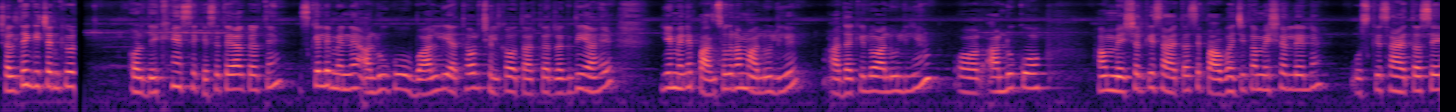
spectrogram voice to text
चलते हैं किचन की ओर और देखें इसे कैसे तैयार करते हैं। इसके लिए मैंने आलू को उबाल लिया था और छिलका उतार कर रख दिया है। ये मैंने 500 ग्राम आलू लिए, आधा किलो आलू लिए हैं और आलू को हम मेशर की सहायता से पाव भाजी का मेशर ले लें। उसकी सहायता से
